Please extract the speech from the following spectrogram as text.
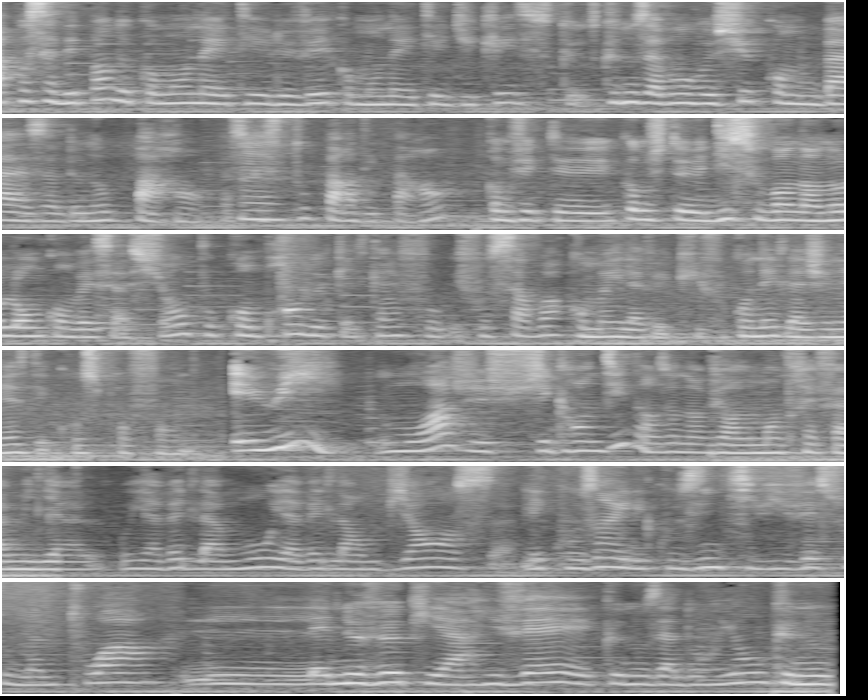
Après, ça dépend de comment on a été élevé, comment on a été éduqué, ce que, ce que nous avons reçu comme base de nos parents. Parce que c'est tout par des parents. Comme je, te, comme je te le dis souvent dans nos longues conversations, pour comprendre quelqu'un, il faut, il faut savoir comment il a vécu. Il faut connaître la genèse des causes profondes. Et oui, moi, j'ai grandi dans un environnement très familial, où il y avait de l'amour, il y avait de l'ambiance, les cousins et les cousines qui vivaient sous le même toit, les neveux qui arrivaient et que nous adorions, que nous,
